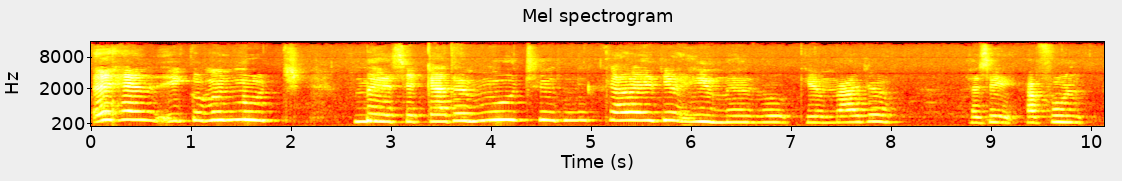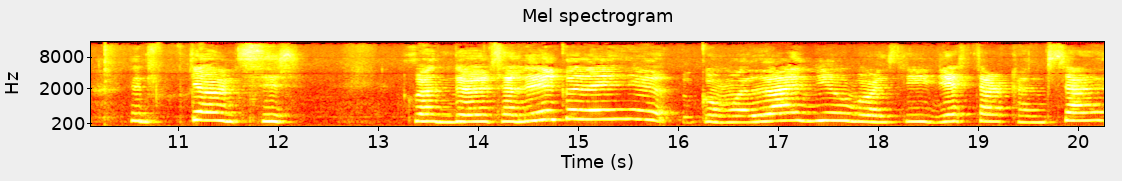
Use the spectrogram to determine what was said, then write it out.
él y como mucho, me secaron mucho el cabello y me lo quemaron así a full. Entonces, cuando salí del colegio, como al año o así, ya estaba cansada,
